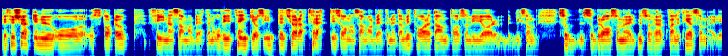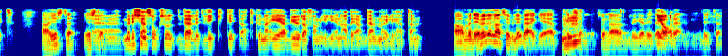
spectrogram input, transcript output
vi försöker nu att starta upp fina samarbeten och vi tänker oss inte köra 30 sådana samarbeten utan vi tar ett antal som vi gör liksom så, så bra som möjligt med så hög kvalitet som möjligt. Ja, just det, just det. Men det känns också väldigt viktigt att kunna erbjuda familjerna den, den möjligheten. Ja, men det är väl en naturlig väg att mm. liksom mm. kunna bygga vidare ja. på den biten.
